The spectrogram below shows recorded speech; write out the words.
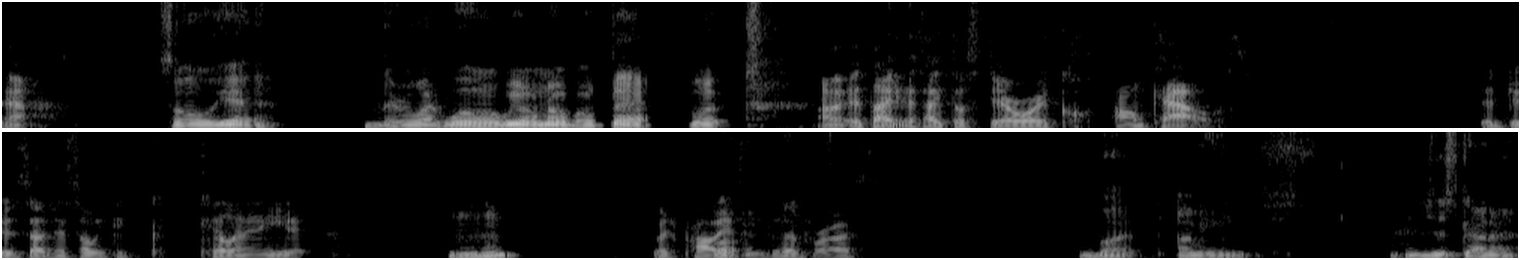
Yeah. So yeah, they were like, "Well, we don't know about that," but mean, it's like it's like those steroid um cows. The juice up just so we could k- kill it and eat it, hmm which probably isn't good for us. but I mean, you just gotta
